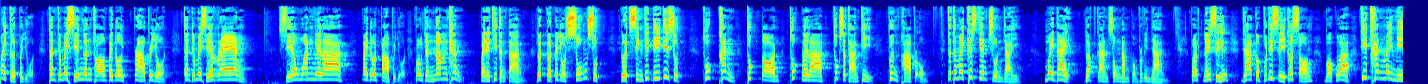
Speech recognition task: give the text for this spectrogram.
ไม่เกิดประโยชน์ ท่านจะไม่เสียเงินทองไปโดยเปล่าประโยชน์ ท่านจะไม่เสียแรง เสียวันเวลาไปโดยเปล่าประโยชน์ พระองค์จะนำท่านไปในที่ต่างๆ และเกิดประโยชน์สูงสุด เกิดสิ่งที่ดีที่สุด ทุกขั้น ทุกตอน ทุกเวลาทุกสถานที่พึ่งพาพระองค์ แต่ทำไมคริสเตียนส่วนใหญ่ไม่ได้รับการทรงนำของพระวิญญาณ เพราะในสือยากอบบทที่สี่ข้อสองบอกว่าที่ท่านไม่มี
